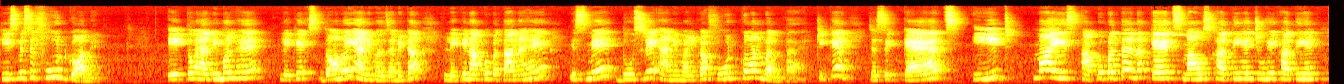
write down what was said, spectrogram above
कि इसमें से फ़ूड कौन है? एक तो एनिमल है लेकिन दोनों ही एनिमल्स हैं बेटा, लेकिन आपको बताना है, इसमें दूसरे एनिमल का फ़ूड कौन बनता है? ठीक है? जैसे कैट्स ईट माइस, आपको पता है ना कैट्स माउस खाती हैं, चूहे खाती हैं।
